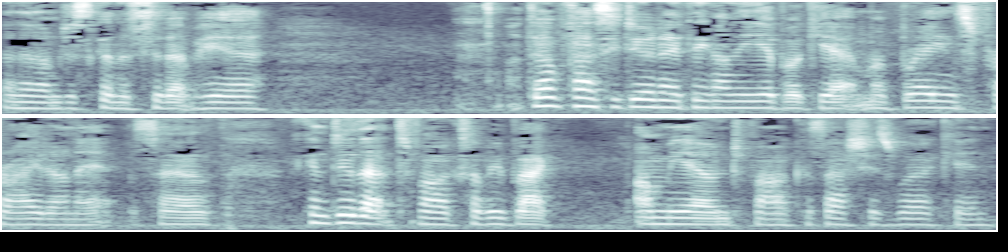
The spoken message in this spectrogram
and then I'm just going to sit up here I don't fancy doing anything on the yearbook yet. My brain's fried on it. So I can do that tomorrow because I'll be back on my own tomorrow because Ash is working.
